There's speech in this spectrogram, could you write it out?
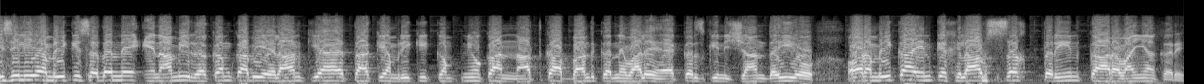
اسی لیے امریکی صدر نے انعامی رقم کا بھی اعلان کیا ہے تاکہ امریکی کمپنیوں کا ناطقہ بند کرنے والے ہیکرز کی نشاندہی ہو اور امریکہ ان کے خلاف سخت ترین کارروائیاں کرے۔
